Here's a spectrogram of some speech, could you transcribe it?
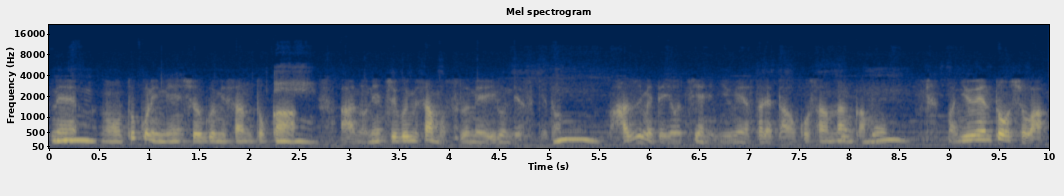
すね、うん、あの特に年少組さんとか、えー、あの年中組さんも数名いるんですけど、うん、初めて幼稚園に入園されたお子さんなんかも、うん、まあ、入園当初は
